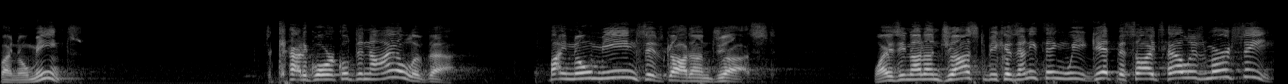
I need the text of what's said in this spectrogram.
By no means. It's a categorical denial of that. By no means is God unjust. Why is he not unjust? Because anything we get besides hell is mercy.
